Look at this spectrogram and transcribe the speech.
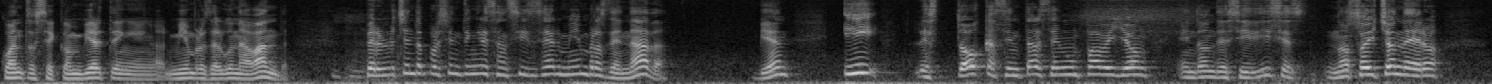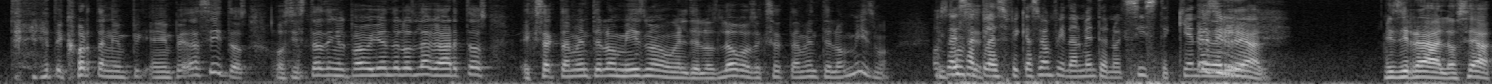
cuántos se convierten en miembros de alguna banda. Pero el 80% ingresan sin ser miembros de nada. Bien, y les toca sentarse en un pabellón en donde si dices no soy chonero, te, cortan en, pedacitos. O si estás en el pabellón de los lagartos, exactamente lo mismo, o en el de los lobos, exactamente lo mismo. O sea, esa clasificación finalmente no existe. ¿Quién es irreal. Es irreal, o sea,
